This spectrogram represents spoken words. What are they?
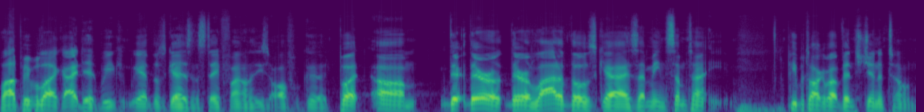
a lot of people like. I did. We we had those guys in the state finals. He's awful good, but um, there there are there are a lot of those guys. I mean, sometimes people talk about Vince Genatone,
